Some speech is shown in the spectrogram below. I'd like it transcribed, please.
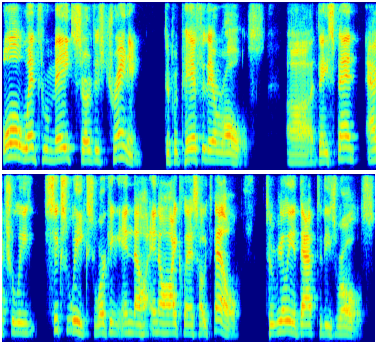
all went through maid service training to prepare for their roles. Uh, they spent actually six weeks working in the in a high class hotel to really adapt to these roles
